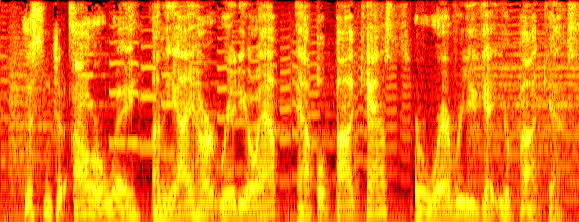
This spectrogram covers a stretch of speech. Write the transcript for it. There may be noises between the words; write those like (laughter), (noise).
Listen to Our Way on the iHeartRadio app, Apple Podcasts, or wherever you get your podcasts.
